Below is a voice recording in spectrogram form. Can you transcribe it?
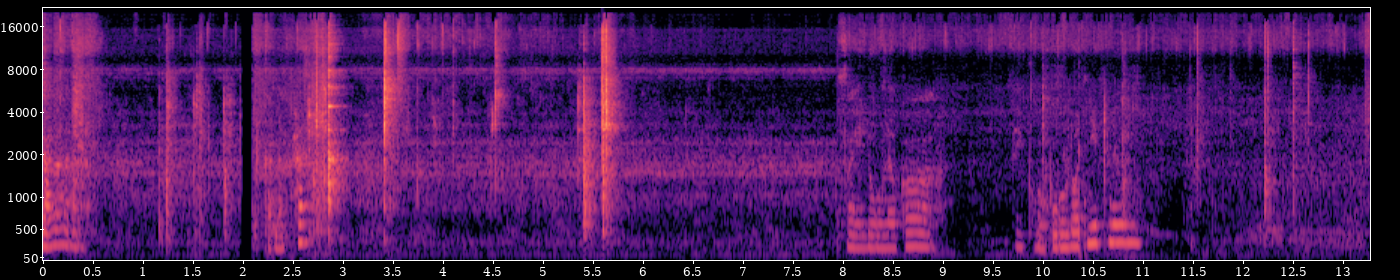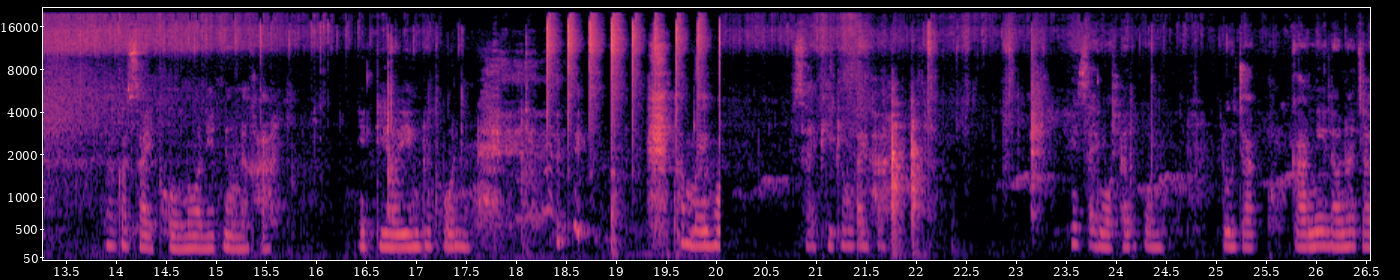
จ้ากันนะคะไฟลงแล้วก็ใส่ผงปรุงรสนิดนึง แล้วก็ใส่ผงนัวนิดนึงนะคะ นิดเดียวเองทุกคน ทำไมหัวใส่พริกลงไปค่ะ ให้ใส่หมดนะทุกคน ดูจากการนี่แล้วน่าจะ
